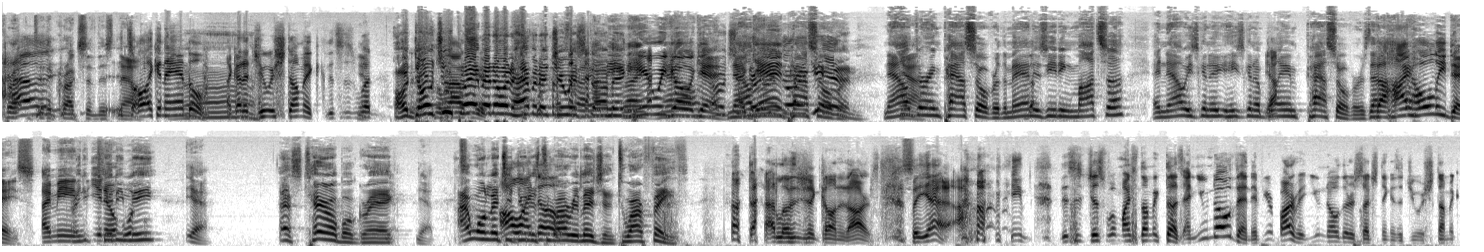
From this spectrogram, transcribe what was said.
cru- to the crux of this It's all I can handle. I got a Jewish stomach. This is what. Oh, don't you blame here. it on having a Jewish I stomach. mean, Here we now- go again. Now blame during Passover. again. Now Yeah. during Passover, the man is eating matzah, and now he's gonna he's gonna Yeah. blame Passover. Is that the high holy days. I mean, Are mean, you know, kidding wh- me? Yeah. That's terrible, Greg. Yeah. I won't let you All do I this to our religion, to our faith. I love that you're calling it ours. But yeah, I mean, this is just what my stomach does. And you know then, if you're part of it, you know there's such thing as a Jewish stomach.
